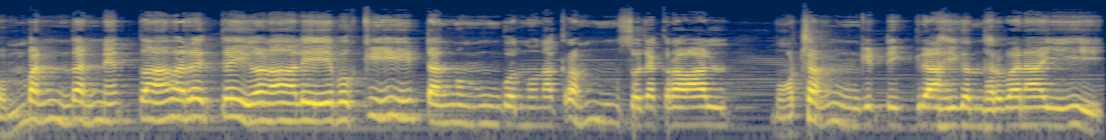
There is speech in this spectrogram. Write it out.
കൊമ്പൻ തന്നെ താമരക്കൈകളാലേ പൊക്കിയിട്ടങ്ങും കൊന്നു നക്രം സ്വചക്രാൽ. മോക്ഷം കിട്ടി ഗന്ധർവനായി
